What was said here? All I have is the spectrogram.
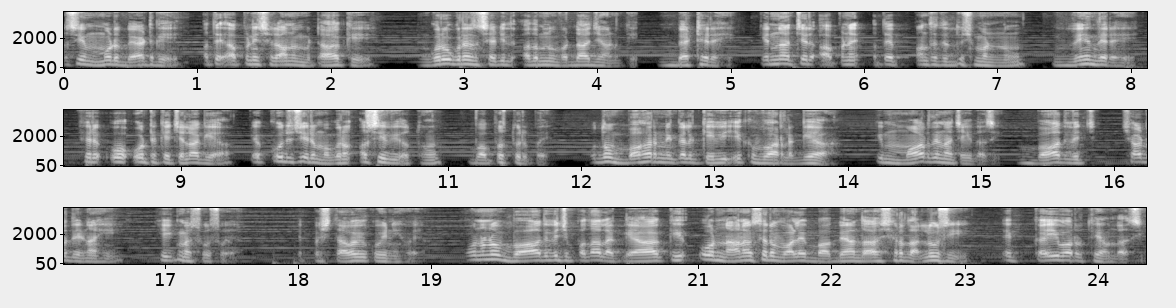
ਅਸੀਂ ਮੁੜ ਬੈਠ ਗਏ ਅਤੇ ਆਪਣੀ ਸਲਾਹ ਨੂੰ ਮਿਟਾ ਕੇ ਗੁਰੂ ਗ੍ਰੰਥ ਸਾਹਿਬ ਜੀ ਦੇ ਅਦਬ ਨੂੰ ਵੱਡਾ ਜਾਣ ਕੇ ਬੈਠੇ ਰਹੇ। ਕਿੰਨਾ ਚਿਰ ਆਪਣੇ ਅਤੇ ਪੰਥ ਦੇ ਦੁਸ਼ਮਣ ਨੂੰ ਵੇਖਦੇ ਰਹੇ, ਫਿਰ ਉਹ ਉੱਠ ਕੇ ਚਲਾ ਗਿਆ ਤੇ ਕੁਝ ਚਿਰ ਮਗਰੋਂ ਅਸੀਂ ਵੀ ਉੱਥੋਂ ਵਾਪਸ ਤੁਰ ਪਏ। ਉਦੋਂ ਬਾਹਰ ਨਿਕਲ ਕੇ ਵੀ ਇੱਕ ਵਾਰ ਲੱਗਿਆ ਕਿ ਮਾਰ ਦੇਣਾ ਚਾਹੀਦਾ ਸੀ। ਬਾਅਦ ਵਿੱਚ ਛੱਡ ਦੇਣਾ ਹੀ ਠੀਕ ਮਹਿਸੂਸ ਹੋਇਆ ਤੇ ਪਛਤਾਵਾ ਵੀ ਕੋਈ ਨਹੀਂ ਹੋਇਆ। ਉਹਨਾਂ ਨੂੰ ਬਾਅਦ ਵਿੱਚ ਪਤਾ ਲੱਗਿਆ ਕਿ ਉਹ ਨਾਨਕਸਰ ਵਾਲੇ ਬਾਬਿਆਂ ਦਾ ਸ਼ਰਧਾਲੂ ਸੀ ਤੇ ਕਈ ਵਾਰ ਉੱਥੇ ਆਉਂਦਾ ਸੀ।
